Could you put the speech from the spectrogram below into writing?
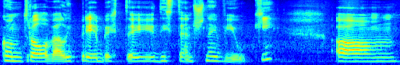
kontrolovali priebeh tej distančnej výuky. Um,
